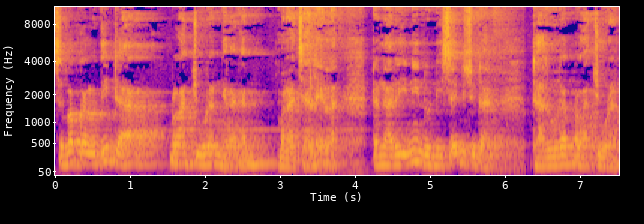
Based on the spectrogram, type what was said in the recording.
sebab kalau tidak pelacuran yang akan merajalela. Dan hari ini Indonesia ini sudah darurat pelacuran.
